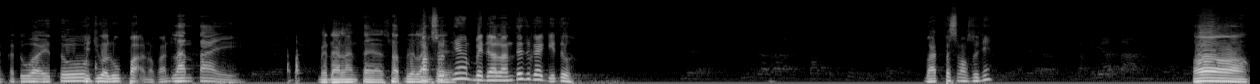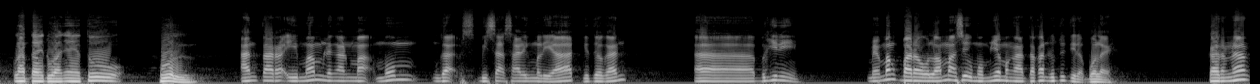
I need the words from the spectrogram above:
yang kedua itu Dia juga lupa no kan. lantai. Beda lantai, sholat beda lantai. Maksudnya beda lantai itu kayak gitu. Batas maksudnya? Oh, lantai duanya itu full. Antara imam dengan makmum nggak bisa saling melihat gitu kan? Eh, begini, memang para ulama sih umumnya mengatakan itu tidak boleh. Karena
